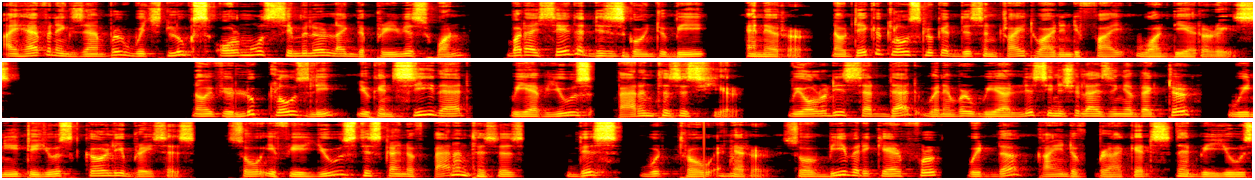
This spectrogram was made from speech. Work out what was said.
I have an example which looks almost similar like the previous one, but I say that this is going to be an error. Now take a close look at this and try to identify what the error is. Now if you look closely, you can see that we have used parenthesis here. We already said that whenever we are list initializing a vector, we need to use curly braces. So if we use this kind of parenthesis, this would throw an error. So be very careful with the kind of brackets that we use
